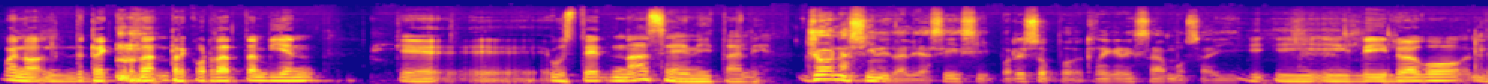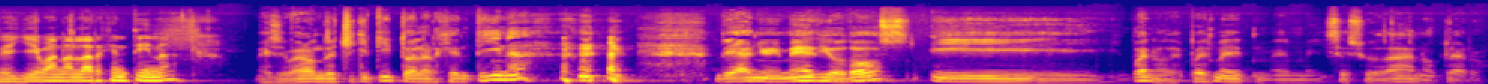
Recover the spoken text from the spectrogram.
Bueno, recordar, recordar también que eh, usted nace en Italia. Yo nací en Italia, sí, sí, por eso regresamos ahí. Y, y, luego le llevan a la Argentina. Me llevaron de chiquitito a la Argentina, de año y medio, dos, y bueno, después me, me hice ciudadano, claro,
